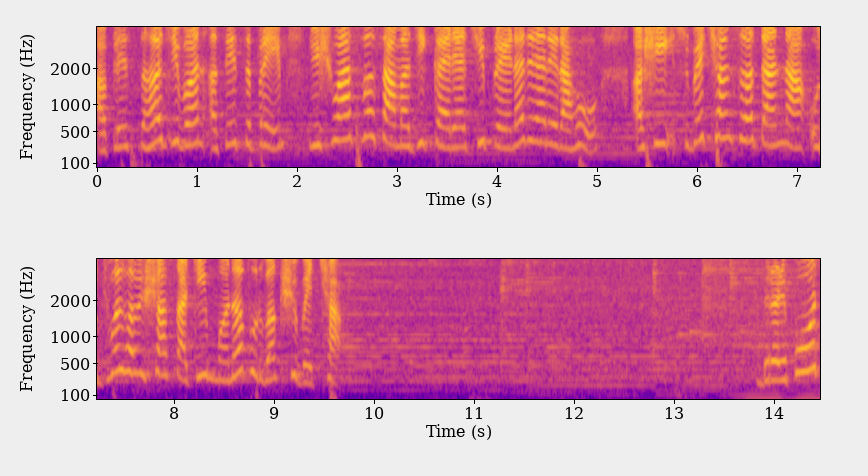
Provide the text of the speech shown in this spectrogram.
आपले सहजीवन असेच प्रेम विश्वास व सामाजिक कार्याची प्रेरणा देणारे राहो अशी शुभेच्छांसह त्यांना उज्ज्वल भविष्यासाठी मनपूर्वक शुभेच्छा. ब्युरो रिपोर्ट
